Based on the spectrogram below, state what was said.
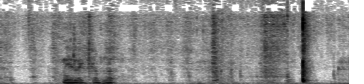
Nearly come look.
